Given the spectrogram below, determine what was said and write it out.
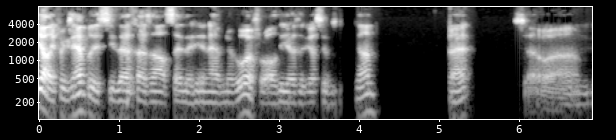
Yeah, like for example, you see that Chazal say that he didn't have Nevuah for all the years that Yosef was gone, right? So um,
